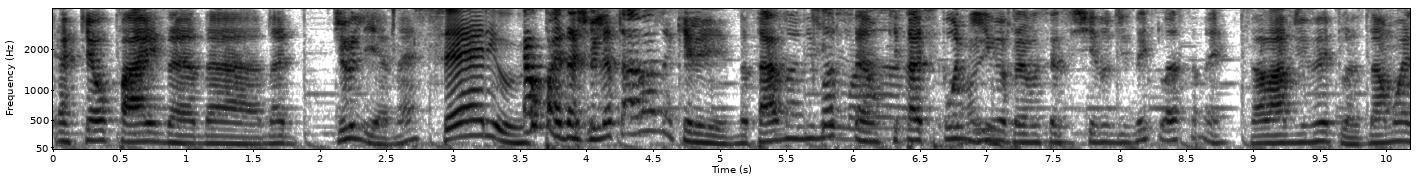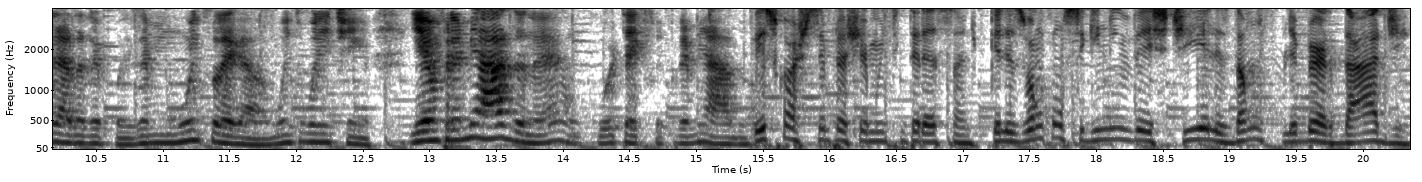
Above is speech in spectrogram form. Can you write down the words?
é, que é o pai da, da, da Julia, né? Sério? É, o pai da Julia tá lá naquele. Tá na animação, que, Que tá disponível pra você assistir no Disney Plus também. Tá lá no Disney Plus, dá uma olhada depois. É muito legal, muito bonitinho. E é um premiado, né? Um curto aí que foi premiado. Isso que eu acho, sempre achei muito interessante, porque eles vão conseguindo investir, eles dão liberdade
